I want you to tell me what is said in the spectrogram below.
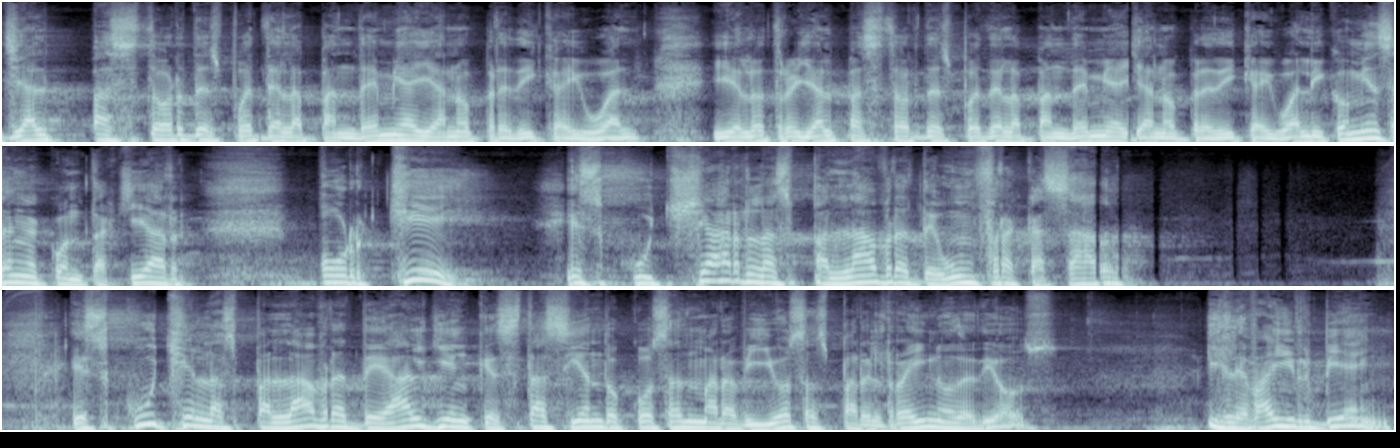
ya el pastor después de la pandemia ya no predica igual. Y el otro ya el pastor después de la pandemia ya no predica igual. Y comienzan a contagiar. ¿Por qué? Escuchar las palabras de un fracasado. Escuche las palabras de alguien que está haciendo cosas maravillosas para el reino de Dios. Y le va a ir bien.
